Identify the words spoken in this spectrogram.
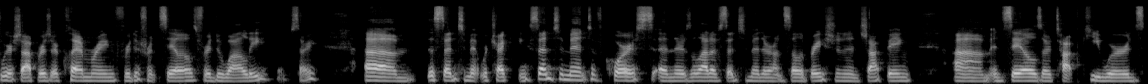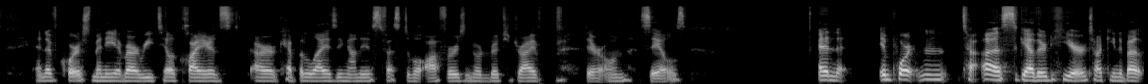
where shoppers are clamoring for different sales for Diwali. I'm sorry. Um, the sentiment, we're tracking sentiment, of course, and there's a lot of sentiment around celebration and shopping, um, and sales are top keywords. And of course, many of our retail clients are capitalizing on these festival offers in order to drive their own sales. And important to us gathered here talking about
